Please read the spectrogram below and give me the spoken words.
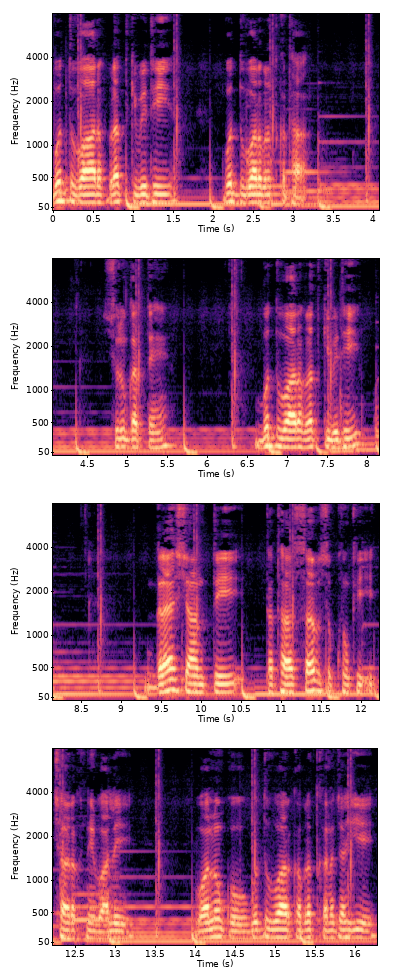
बुधवार व्रत की विधि, बुधवार व्रत कथा। शुरू करते हैं। बुधवार व्रत की विधि, ग्रह शांति तथा सर्व सुखों की इच्छा रखने वाले, वालों को बुधवार का व्रत करना चाहिए।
